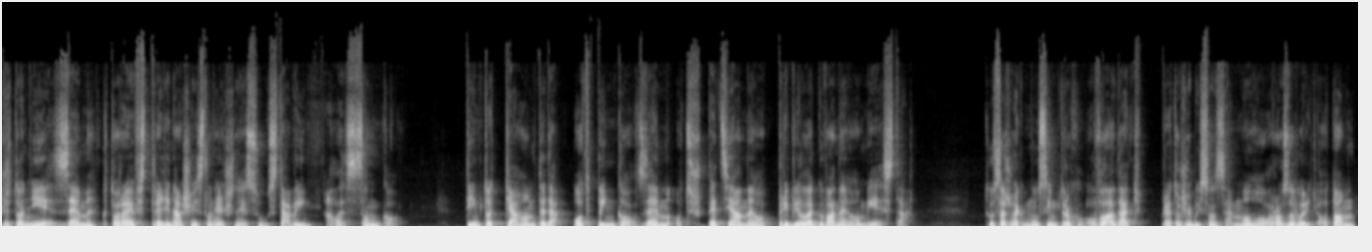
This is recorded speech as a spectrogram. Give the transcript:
že to nie je Zem, ktorá je v strede našej slnečnej sústavy, ale Slnko. Týmto ťahom teda odpinkol Zem od špeciálneho privilegovaného miesta – tu sa však musím trochu ovládať, pretože by som sa mohol rozhovoriť o tom,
